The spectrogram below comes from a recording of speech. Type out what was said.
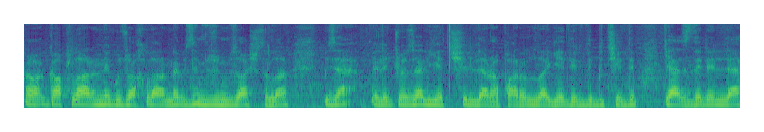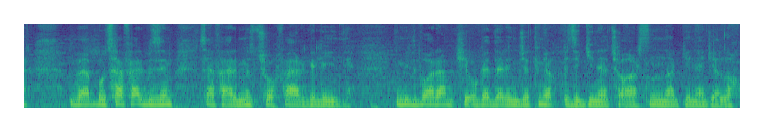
qa- qapılarını, qucaqlarını bizim üzümüzə açdılar. Bizə belə gözəl yetişirlər, aparırlar, yedirdib, içirdib, gəzdirirlər və bu səfər bizim səfərimiz çox fərqli idi. Ümidvaram ki, o qədər incitməyək, bizi yenə çağırsınlar, yenə gələk.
